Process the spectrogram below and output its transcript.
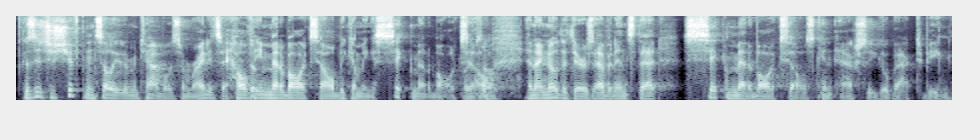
Because it's a shift in cellular metabolism, right? It's a healthy metabolic cell becoming a sick metabolic cell. And I know that there's evidence that sick metabolic cells can actually go back to being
